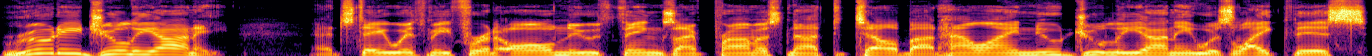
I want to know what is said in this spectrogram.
Rudy Giuliani. And stay with me for an all new things I promised not to tell about how I knew Giuliani was like this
